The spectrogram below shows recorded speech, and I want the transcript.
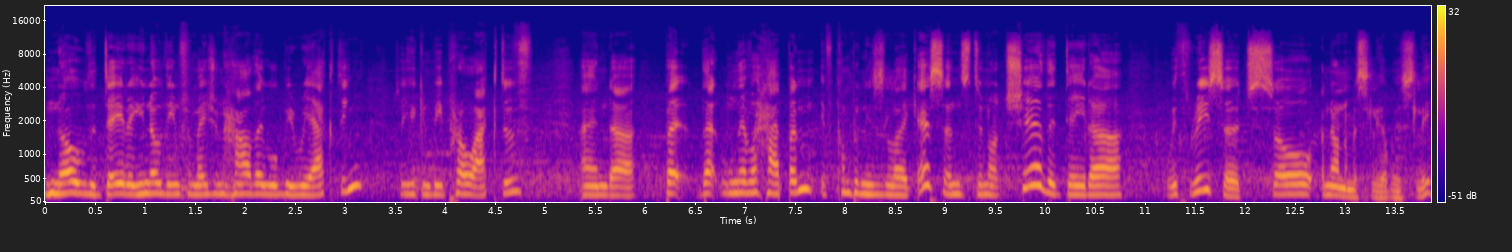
know the data, you know the information, how they will be reacting, so you can be proactive. And uh, but that will never happen if companies like Essence do not share the data with research, so anonymously, obviously.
